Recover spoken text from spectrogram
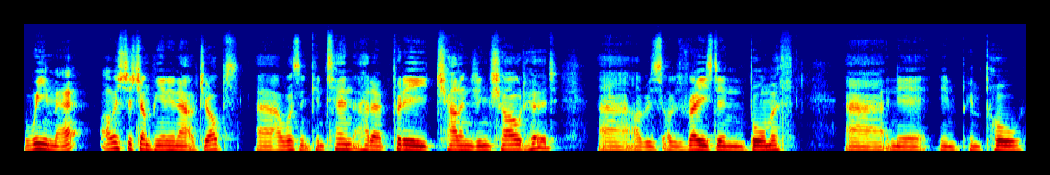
we met, I was just jumping in and out of jobs. Uh, I wasn't content. I had a pretty challenging childhood. Uh, I was I was raised in Bournemouth, uh, near in, in Poole,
